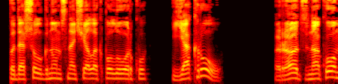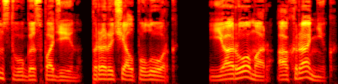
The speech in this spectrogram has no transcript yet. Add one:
— подошел гном сначала к полуорку. «Я Кроу». «Рад знакомству, господин», — прорычал полуорк. «Я Ромар, охранник.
